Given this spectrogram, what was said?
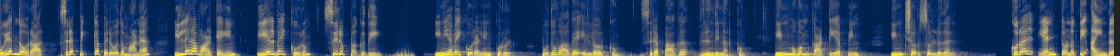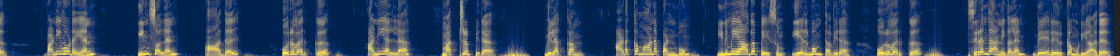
உயர்ந்தோரார் சிறப்பிக்க பெறுவதுமான இல்லற வாழ்க்கையின் இயல்பை கூறும் சிறு பகுதி இனியவை குரலின் பொருள் பொதுவாக எல்லோருக்கும் சிறப்பாக விருந்தினர்க்கும் இன்முகம் காட்டிய பின் இன்சொற் சொல்லுதல். குறள் எண் தொண்ணூற்றி ஐந்து. பணிவுடையன் இன்சொலன் ஆதல் ஒருவர்க்கு அணியல்ல மற்று பிற. விளக்கம் அடக்கமான பண்பும் இனிமையாக பேசும் இயல்பும் தவிர ஒருவர்க்கு சிறந்த அணிகலன் வேறு இருக்க முடியாது.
